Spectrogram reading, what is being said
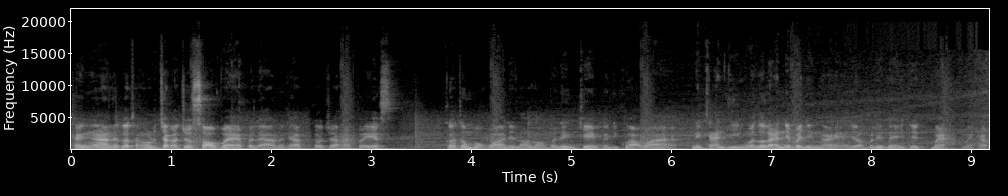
ใช้งานแล้วก็ทำความรู้จักกับเจ้าซอฟต์แวร์ไปแล้วนะครับกับเจ้า HyperX ก็ต้องบอกว่าเดี๋ยวเราลองไปเล่นเกมกันดีกว่าว่า ในการยิง Valorant เนี่ยเป็นยังไง เดี๋ยวเรามาเล่นใน Deathmatch นะครับ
